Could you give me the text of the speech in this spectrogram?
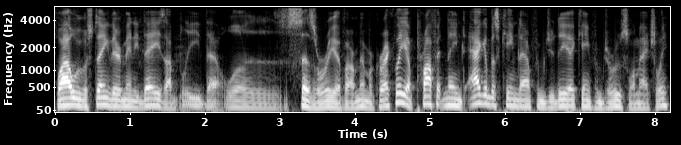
While we were staying there many days, I believe that was Caesarea, if I remember correctly, a prophet named Agabus came down from Judea, came from Jerusalem actually,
